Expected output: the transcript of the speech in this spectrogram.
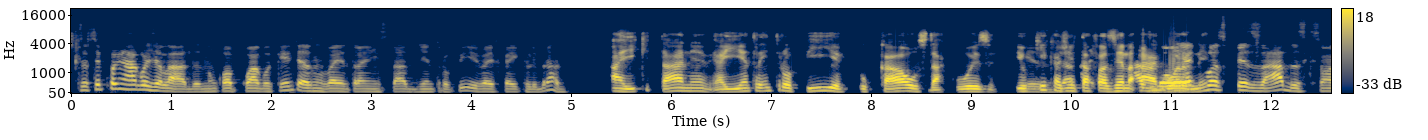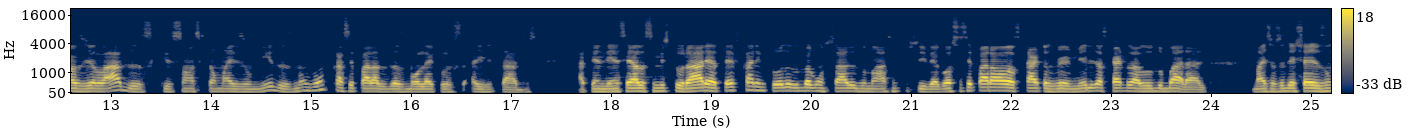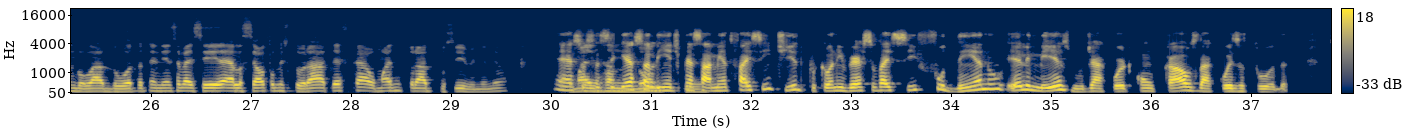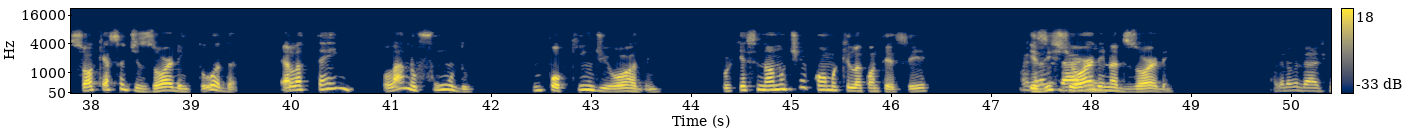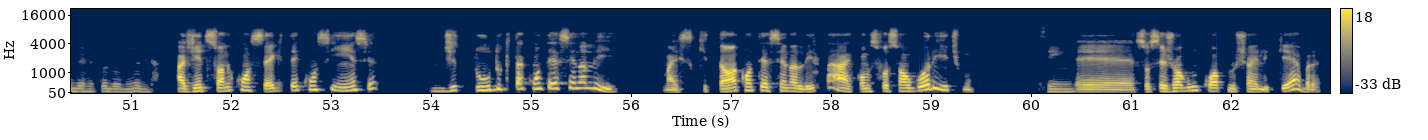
se você põe água gelada num copo com água quente, ela não vai entrar em estado de entropia e vai ficar equilibrado? Aí que tá, né? Aí entra a entropia, o caos da coisa. E o que, que a gente tá fazendo as agora, né? As moléculas pesadas, que são as geladas, que são as que estão mais unidas, não vão ficar separadas das moléculas agitadas. A tendência é elas se misturarem até ficarem todas bagunçadas o máximo possível. Agora, você separar as cartas vermelhas e as cartas azuis do baralho. Mas se você deixar eles um do lado do outro, a tendência vai ser elas se auto-misturar até ficar o mais misturado possível, entendeu? É, se você seguir essa linha de pensamento faz sentido, porque o universo vai se fudendo ele mesmo, de acordo com o caos da coisa toda. Só que essa desordem toda, ela tem lá no fundo um pouquinho de ordem, porque senão não tinha como aquilo acontecer. A Existe ordem na desordem. A gravidade que deixa tudo unido. A gente só não consegue ter consciência de tudo que está acontecendo ali. Mas que estão acontecendo ali, tá. É como se fosse um algoritmo. Sim. É, se você joga um copo no chão e ele quebra,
